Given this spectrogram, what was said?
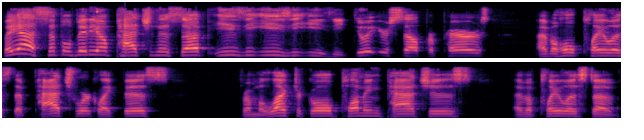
But yeah, simple video, patching this up, easy, easy, easy. Do it yourself repairs. I have a whole playlist of patchwork like this, from electrical, plumbing patches. I have a playlist of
